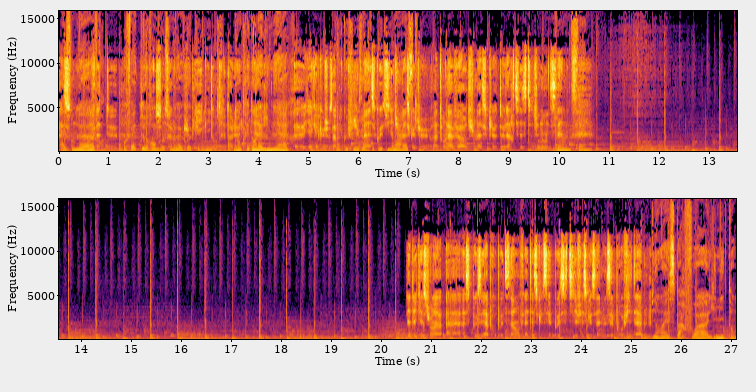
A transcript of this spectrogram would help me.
À son œuvre, au fait de rendre son œuvre publique, d'entrer dans la lumière, Il y a quelque chose à propos du masque aussi, du raton laveur, du masque de l'artiste, du nom de scène. Poser à propos de ça en fait. Est-ce que c'est positif? Est-ce que ça nous est profitable? Ou bien est-ce parfois limitant?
